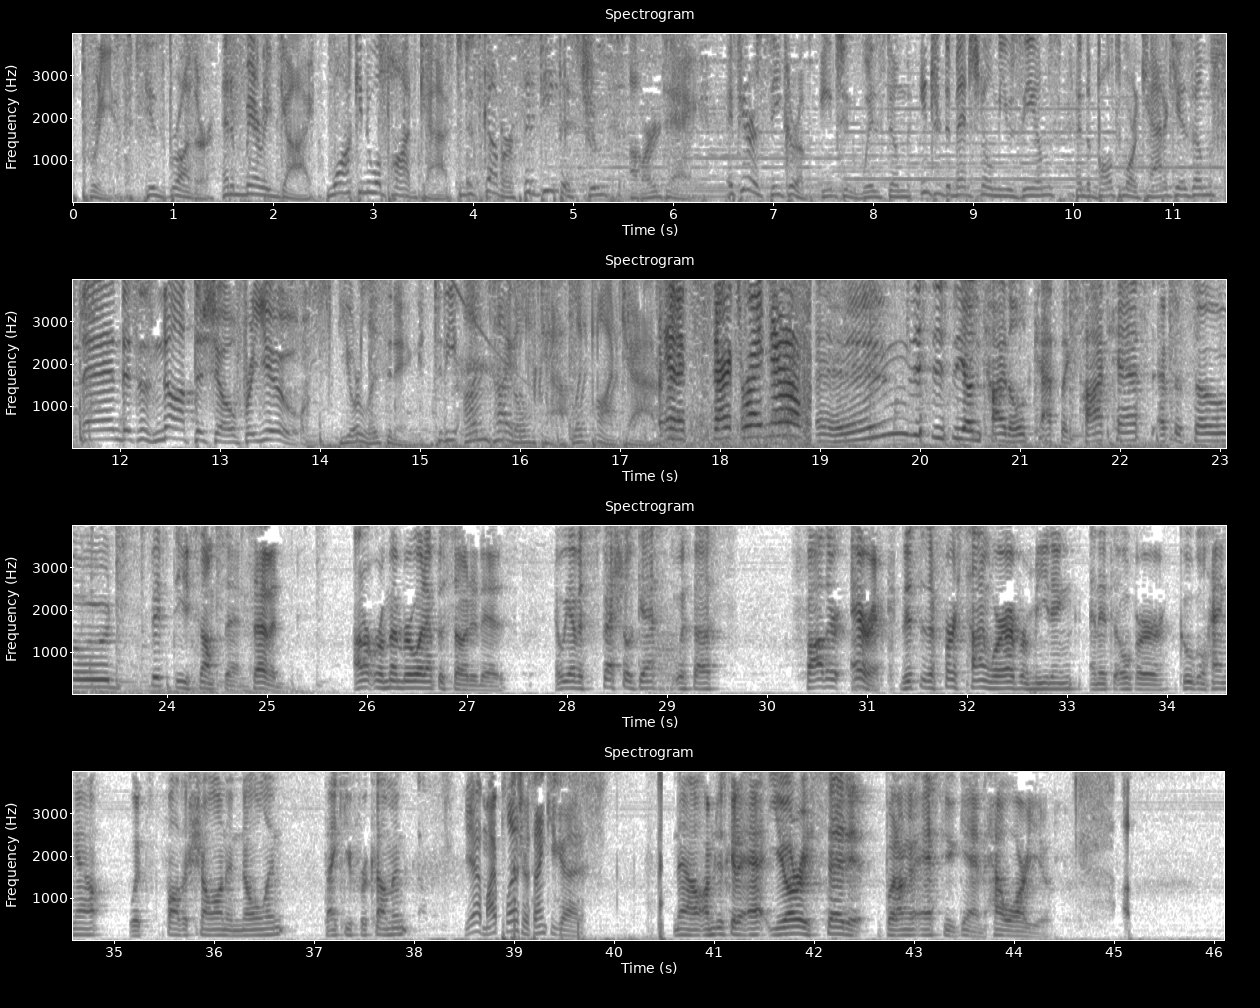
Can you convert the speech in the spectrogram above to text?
A priest, his brother, and a married guy walk into a podcast to discover the deepest truths of our day. If you're a seeker of ancient wisdom, interdimensional museums, and the Baltimore Catechism, then this is not the show for you. You're listening to the Untitled Catholic Podcast. And it starts right now. And this is the Untitled Catholic Podcast, episode 50 something. Seven. I don't remember what episode it is. And we have a special guest with us, Father Eric. This is the first time we're ever meeting, and it's over Google Hangout with Father Sean and Nolan. Thank you for coming. Yeah, my pleasure. Thank you guys. Now, I'm just going to ask you already said it, but I'm going to ask you again. How are you?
